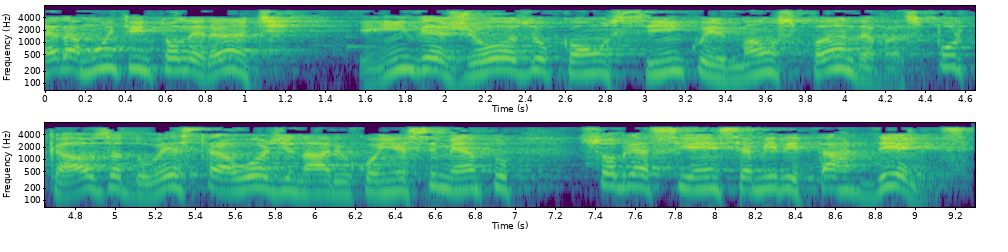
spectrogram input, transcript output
era muito intolerante e invejoso com os cinco irmãos Pandavas por causa do extraordinário conhecimento sobre a ciência militar deles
